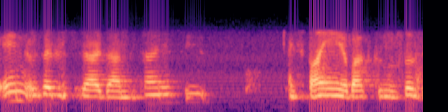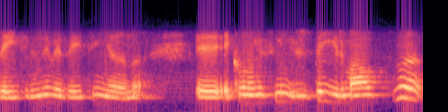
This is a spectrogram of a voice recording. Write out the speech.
en özel ülkelerden bir tanesi. İspanya'ya baktığımızda zeytinini ve zeytinyağını e, ekonomisinin yüzde 26'ını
